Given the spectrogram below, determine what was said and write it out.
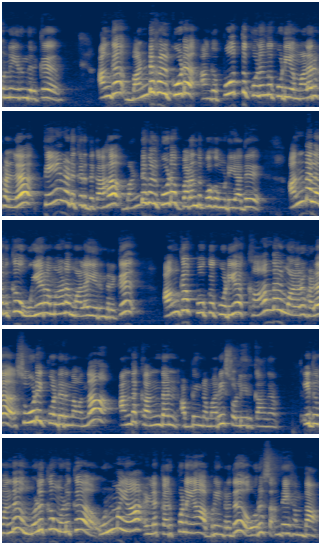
ஒன்று இருந்திருக்கு. அங்க வண்டுகள் கூட அங்க பூத்து குலுங்கக்கூடிய மலர்கள்ல தேன் எடுக்கிறதுக்காக வண்டுகள் கூட பறந்து போக முடியாது. அந்த அளவுக்கு உயரமான மலை இருந்திருக்கு. அங்க பூக்கக்கூடிய காந்தல் மலர்களை சூடிக்கொண்டிருந்தவன் தான் அந்த கந்தன் அப்படின்ற மாதிரி சொல்லியிருக்காங்க. இது வந்து முழுக்க முழுக்க உண்மையா இல்ல கற்பனையா அப்படின்றது ஒரு சந்தேகம்தான்.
